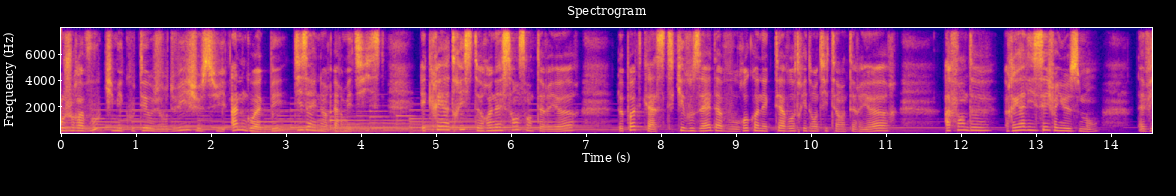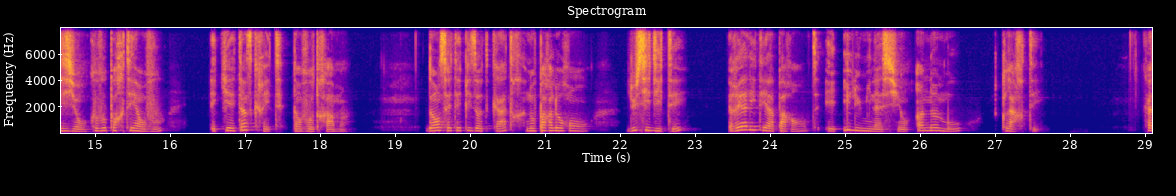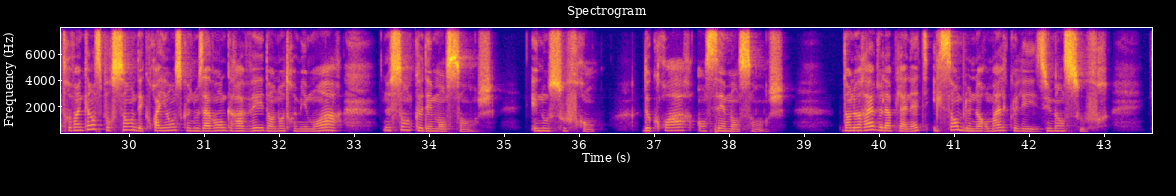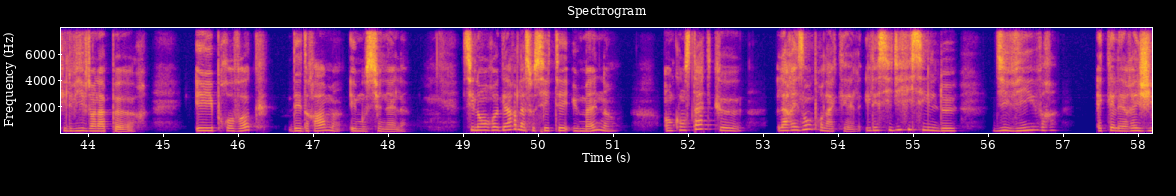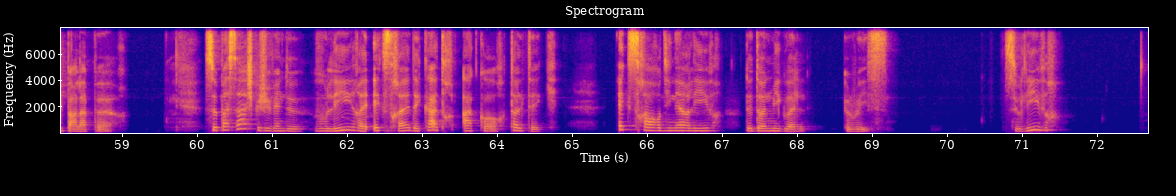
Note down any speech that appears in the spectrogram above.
Bonjour à vous qui m'écoutez aujourd'hui, je suis Anne Goagbe, designer hermétiste et créatrice de Renaissance intérieure, le podcast qui vous aide à vous reconnecter à votre identité intérieure afin de réaliser joyeusement la vision que vous portez en vous et qui est inscrite dans votre âme. Dans cet épisode 4, nous parlerons lucidité, réalité apparente et illumination, en un mot, clarté. 95% des croyances que nous avons gravées dans notre mémoire ne sont que des mensonges et nous souffrons de croire en ces mensonges. Dans le rêve de la planète, il semble normal que les humains souffrent, qu'ils vivent dans la peur et provoquent des drames émotionnels. Si l'on regarde la société humaine, on constate que la raison pour laquelle il est si difficile de d'y vivre et qu'elle est régie par la peur. Ce passage que je viens de vous lire est extrait des quatre accords Toltec, extraordinaire livre de Don Miguel Ruiz. Ce livre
